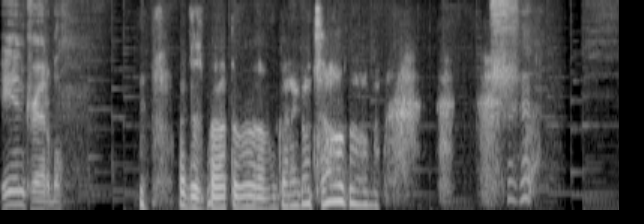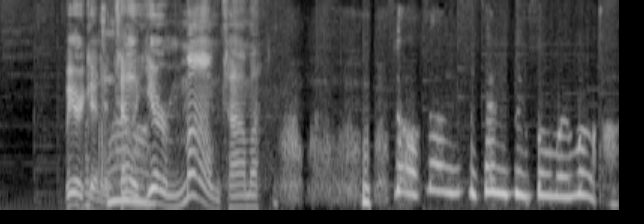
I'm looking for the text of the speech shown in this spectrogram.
Incredible. I just went out the room. I'm gonna go tell them. We're gonna tell uh, your mom, Tama. No, not anything from my mom.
